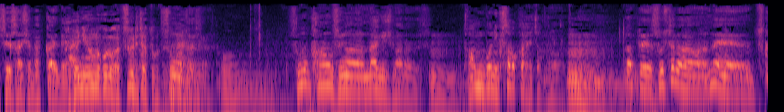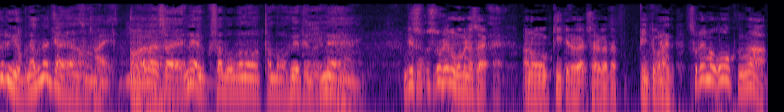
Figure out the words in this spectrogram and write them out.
生産者ばっかりで、で日本の米が潰れちゃうってことですね。そのことですよ。その可能性がなきにしもあらずです。田んぼに草ばっかり入っちゃったの。だって、そしたらね、作る意欲なくなっちゃうじゃん。はい。ただでさえね、草ぼぼの田んぼが増えてるのにね。で、そそれのごめんなさい。あの、聞いてらっしゃる方、ピンとこないそれの多くが、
